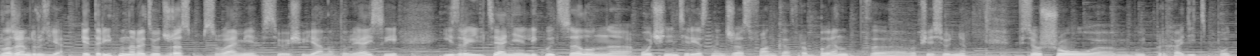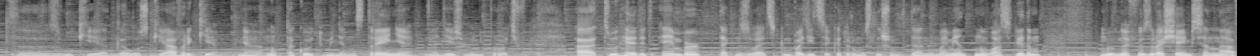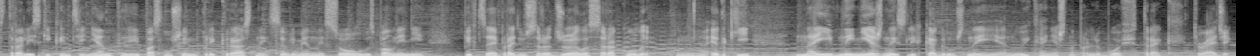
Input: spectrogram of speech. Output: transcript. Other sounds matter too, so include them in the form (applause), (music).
Продолжаем, друзья. Это «Ритмы на радио джаз». С вами все еще я, Анатолий Айс, и израильтяне Liquid Saloon. Очень интересный джаз-фанк афро-бенд. Вообще сегодня все шоу э, будет проходить под э, звуки отголоски Африки. Э, ну, такое вот у меня настроение. Надеюсь, вы не против. А Two-Headed Amber, так называется композиция, которую мы слышим в данный момент. Ну, а следом мы вновь возвращаемся на австралийский континент и послушаем прекрасный современный соул в исполнении певца и продюсера Джоэла Саракулы. Эдакий наивный, нежный, слегка грустный, ну и, конечно, про любовь трек «Tragic».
